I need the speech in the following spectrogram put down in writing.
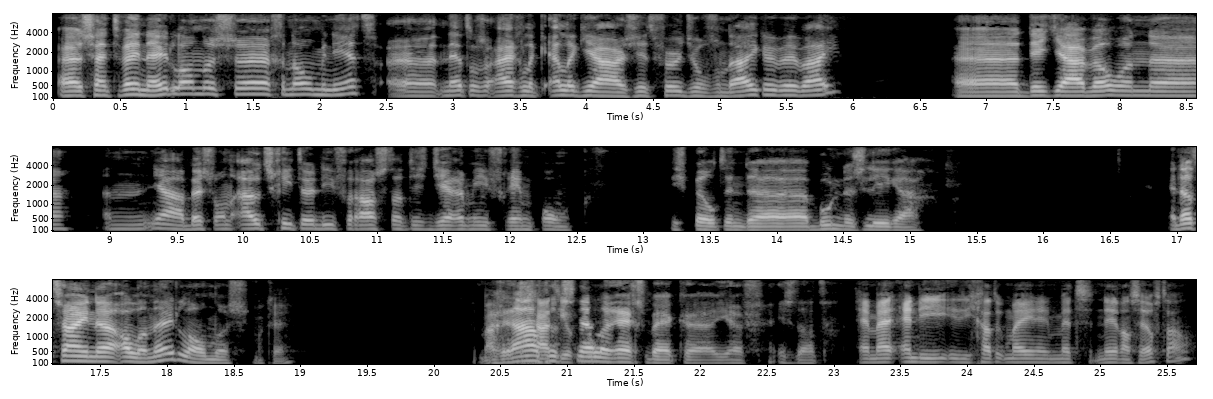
Eh, Er zijn twee Nederlanders eh, genomineerd. Eh, net als eigenlijk elk jaar zit Virgil van Dijk er weer bij. Eh, dit jaar wel een, een, ja, best wel een uitschieter die verrast. Dat is Jeremy Frimpong. Die speelt in de Bundesliga. En dat zijn eh, alle Nederlanders. Oké. Maar Raad het ook- snelle rechtsback, eh, Jeff, is dat. En, en die, die gaat ook mee met Nederlands elftal?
